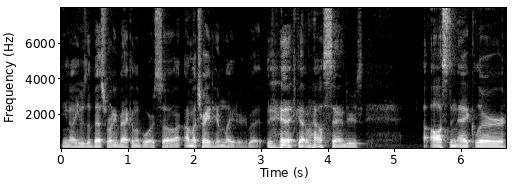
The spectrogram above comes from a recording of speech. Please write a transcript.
you know he was the best running back on the board. So I'm gonna trade him later. But I got Miles Sanders, Austin Ekeler.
